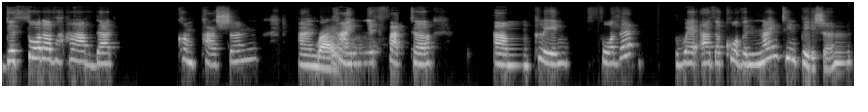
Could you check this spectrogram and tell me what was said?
they sort of have that compassion and right. kindness factor um, playing for them. Whereas a COVID 19 patient,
